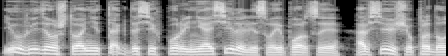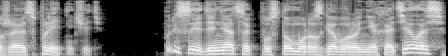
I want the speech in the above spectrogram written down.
и увидел, что они так до сих пор и не осилили свои порции, а все еще продолжают сплетничать. Присоединяться к пустому разговору не хотелось,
